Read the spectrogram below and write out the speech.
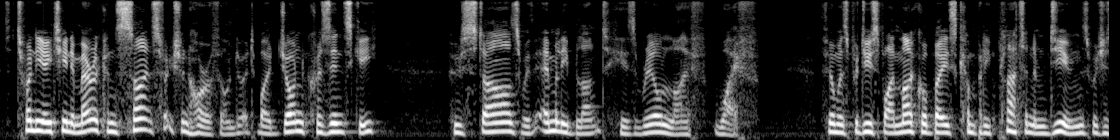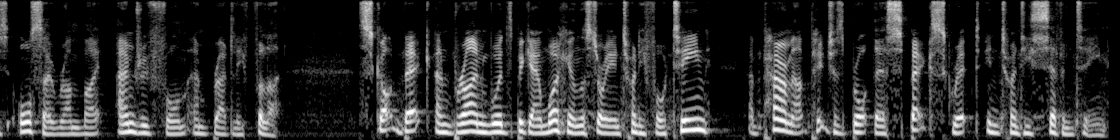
It's a 2018 American science fiction horror film directed by John Krasinski, who stars with Emily Blunt, his real life wife. The film is produced by Michael Bay's company Platinum Dunes, which is also run by Andrew Form and Bradley Fuller. Scott Beck and Bryan Woods began working on the story in 2014, and Paramount Pictures brought their spec script in 2017.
